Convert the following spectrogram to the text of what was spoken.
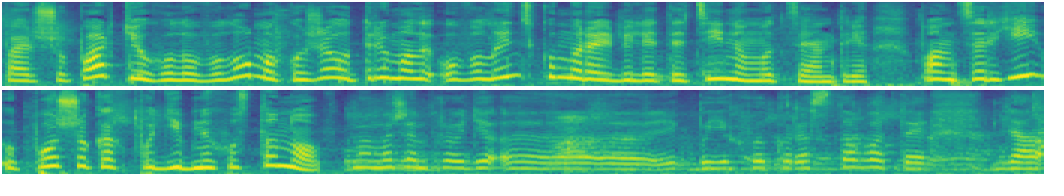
Першу партію головоломок уже отримали у Волинському реабілітаційному центрі. Пан Сергій у пошуках подібних установ. Ми можемо е, якби їх використовувати для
